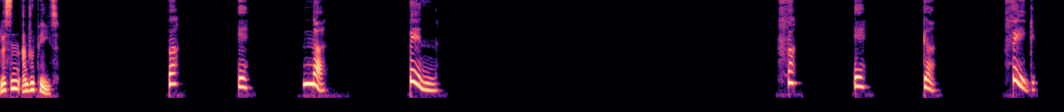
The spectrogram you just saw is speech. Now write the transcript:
Listen and repeat. N. Bin F. I G. Fig.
